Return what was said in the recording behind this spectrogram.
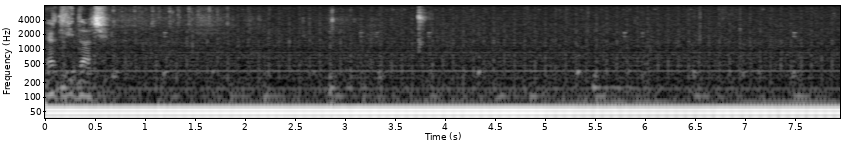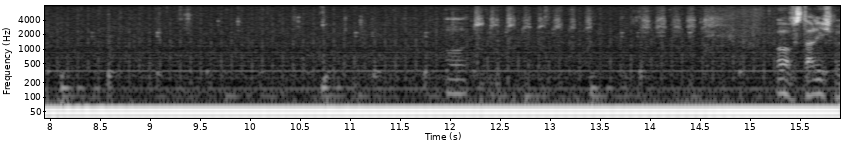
jak widać. O, wstaliśmy.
